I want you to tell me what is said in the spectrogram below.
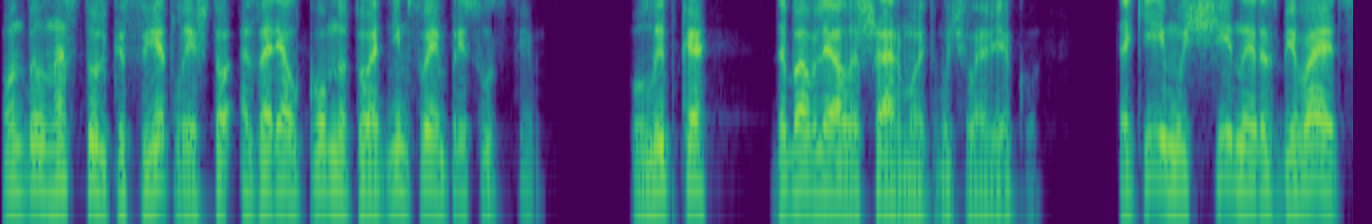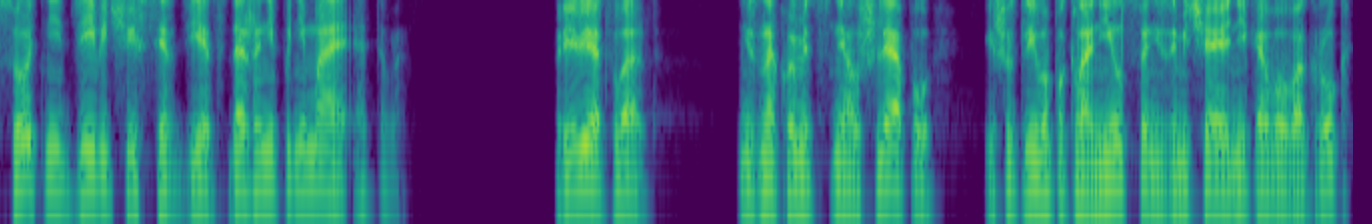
Он был настолько светлый, что озарял комнату одним своим присутствием. Улыбка добавляла шарму этому человеку. Такие мужчины разбивают сотни девичьих сердец, даже не понимая этого. «Привет, Влад!» Незнакомец снял шляпу и шутливо поклонился, не замечая никого вокруг,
